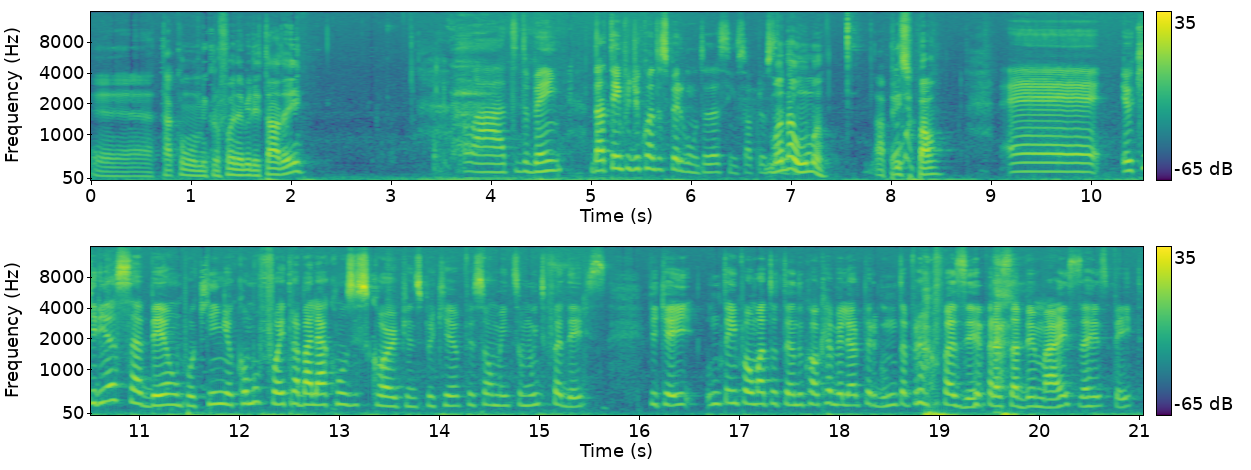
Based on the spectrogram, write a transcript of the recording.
É, tá com o microfone habilitado aí? Olá, tudo bem? Dá tempo de quantas perguntas, assim, só pra eu Manda saber? uma, a principal. É, eu queria saber um pouquinho como foi trabalhar com os Scorpions, porque eu pessoalmente sou muito fã deles. Fiquei um tempão matutando qual que é a melhor pergunta pra eu fazer, pra saber mais a respeito.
